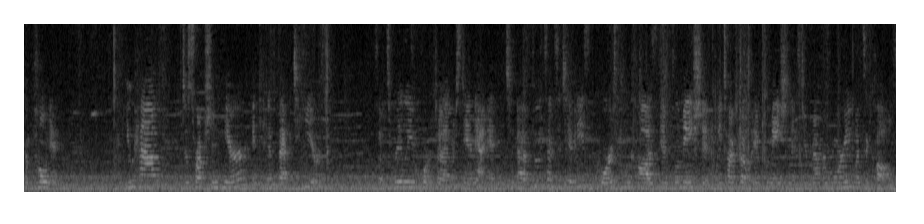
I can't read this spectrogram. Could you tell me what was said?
component. You have disruption here, it can affect here. So it's really important to understand that. And uh, food sensitivities, of course, can cause inflammation. We talked about inflammation is. Do you remember, Maury? What's it called?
